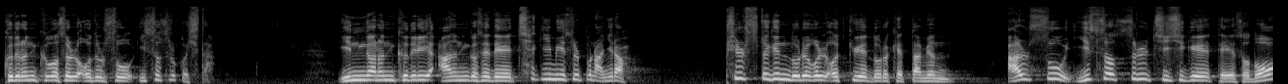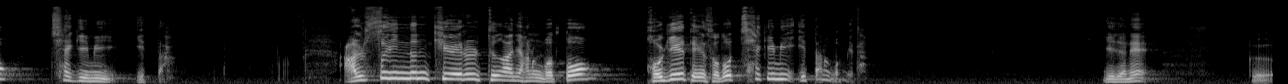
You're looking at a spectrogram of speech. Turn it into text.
그들은 그것을 얻을 수 있었을 것이다. 인간은 그들이 아는 것에 대해 책임이 있을 뿐 아니라 필수적인 노력을 얻기 위해 노력했다면 알 수 있었을 지식에 대해서도 책임이 있다. 알 수 있는 기회를 등한히 하는 것도 거기에 대해서도 책임이 있다는 겁니다. 예전에 그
